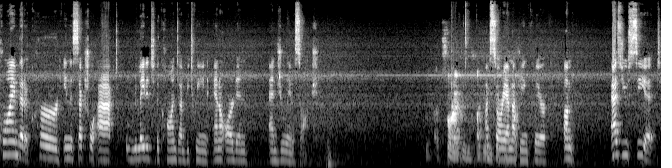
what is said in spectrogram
crime that occurred in the sexual act related to the condom between Anna Ardin and Julian Assange? Sorry, I didn't. I I'm sorry, I'm not being clear. Um, as you see it,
